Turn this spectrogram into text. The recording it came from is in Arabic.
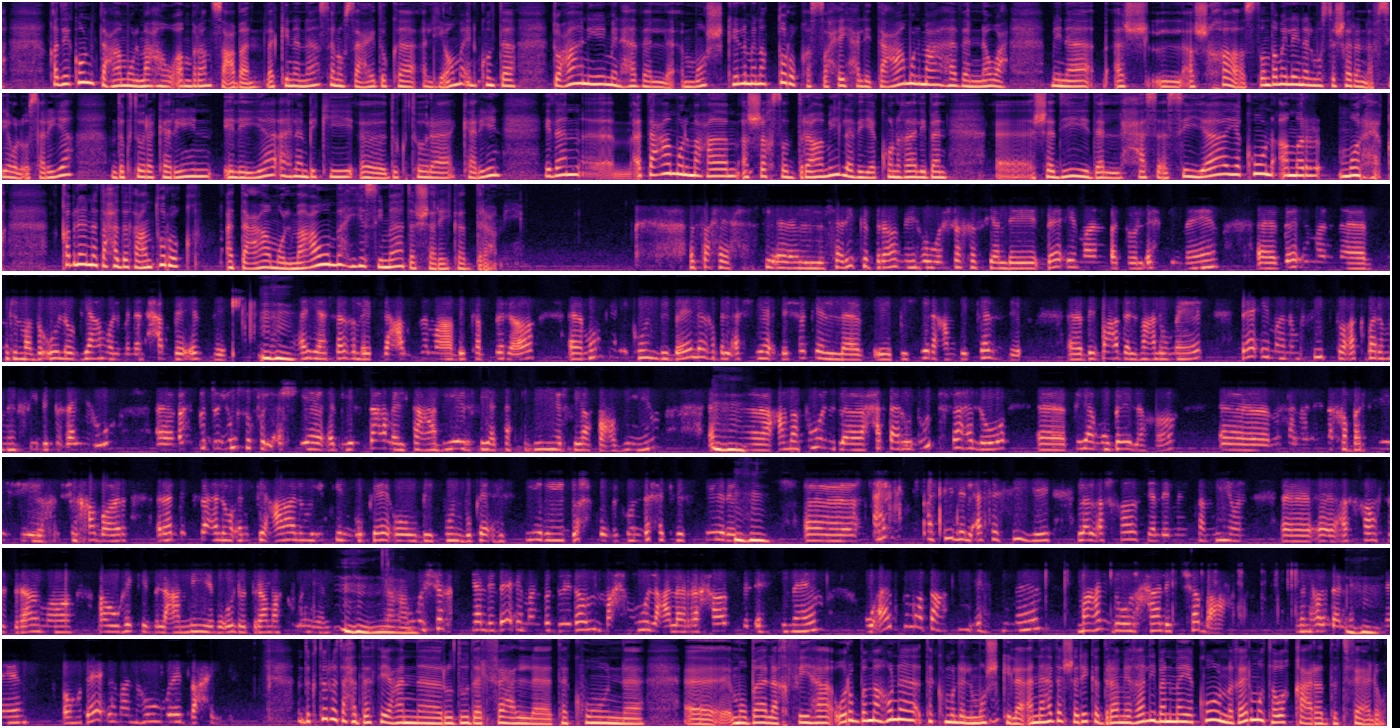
قد يكون التعامل معه امرا صعبا لكننا سنساعدك اليوم. إن كنت تعاني من هذا المشكل من الطرق الصحيحة للتعامل مع هذا النوع من الأشخاص تنضم إلينا المستشاره النفسيه والأسرية دكتورة كارين ايليا أهلا بك دكتورة كارين. اذا التعامل مع الشخص الدرامي الذي يكون غالبا آه، شديد الحساسية يكون أمر مرهق. قبل أن نتحدث عن طرق التعامل معه ما هي سمات الشريك الدرامي؟ صحيح. الشريك الدرامي هو الشخص يلي دائما بده الاهتمام آه، دائما آه، مثل ما بيقولوا بيعمل من الحبة اذى أي شغلة بيعظمها بكبرها ممكن يكون ببالغ بالأشياء بشكل بيصير عم بيكذب. آه، ببعض المعلومات. دائما مصيبته أكبر من مصيبة غيره. آه، بس بده يوصف الأشياء بيستعمل تعابير فيها تكبير فيها تعظيم. آه، على طول حتى ردود فعله فيها مبالغة. مثلا إذا خبرتيه شيء شي خبر ردة فعله انفعاله يمكن بكائه بيكون بكاء هستيري ضحكه بيكون ضحك هستيري. آه التفاصيل الأساسية للأشخاص يلي بنسميهم آه، آه، أشخاص دراما أو هيك بالعامية بيقولوا drama queen. نعم. هو الشخص يلي دائما بده يضل محمول على الراحات بالاهتمام وقد ما تعطيه اهتمام ما عنده حالة شبع من هذا الاهتمام ودائما هو ضحية. دكتورة تحدثي عن ردود الفعل تكون آه، مبالغ فيها وربما هنا تكمن المشكلة أن هذا الشريك الدرامي غالبا ما يكون غير متوقع ردة فعله.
